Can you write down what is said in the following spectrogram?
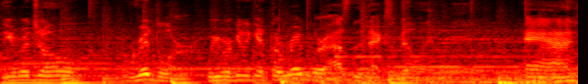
The original Riddler. We were gonna get the Riddler as the next villain. And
